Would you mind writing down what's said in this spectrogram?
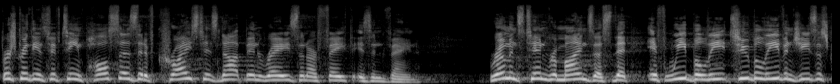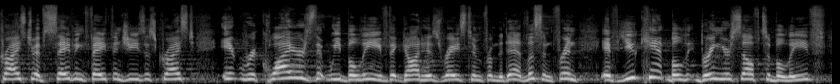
1 Corinthians 15, Paul says that if Christ has not been raised, then our faith is in vain. Romans 10 reminds us that if we believe to believe in Jesus Christ, to have saving faith in Jesus Christ, it requires that we believe that God has raised him from the dead. Listen, friend, if you can't bring yourself to believe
